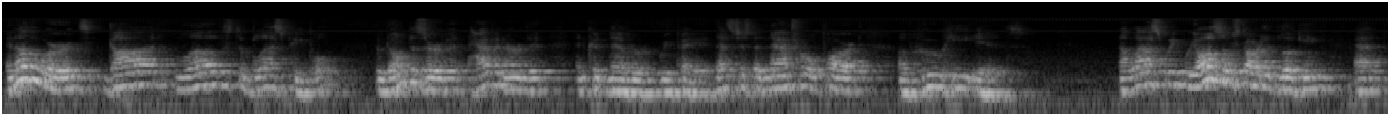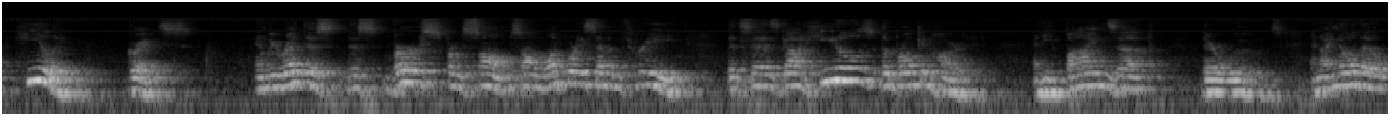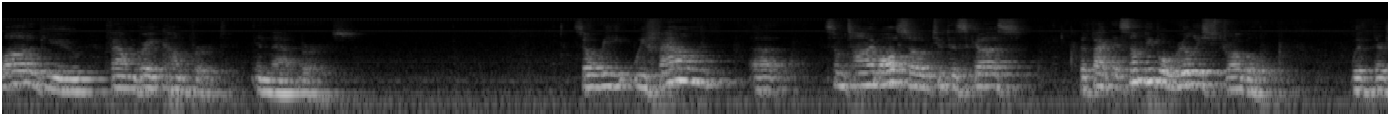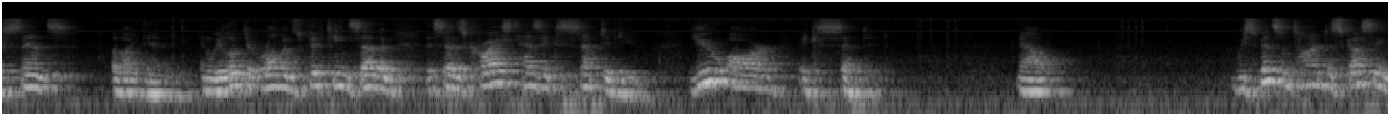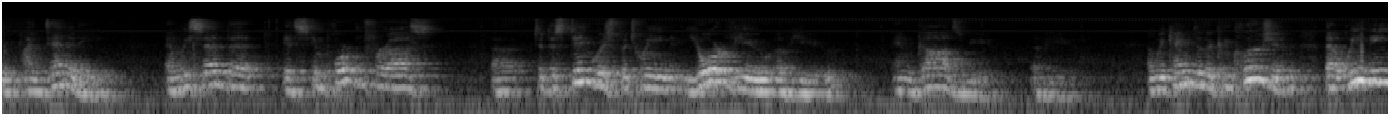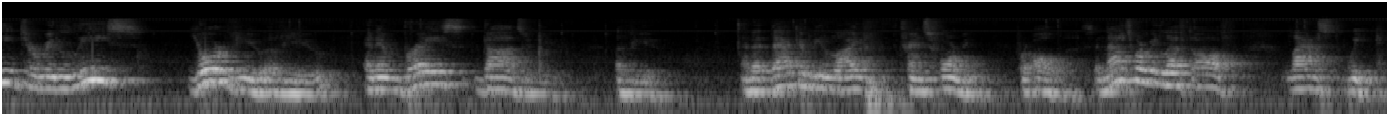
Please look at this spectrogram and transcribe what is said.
In other words, God loves to bless people who don't deserve it, haven't earned it, and could never repay it. That's just a natural part of who He is. Now, last week we also started looking at healing grace. And we read this, this verse from Psalm, Psalm 147 3, that says, God heals the brokenhearted and He binds up their wounds. And I know that a lot of you found great comfort in that verse. So we, we found uh, some time also to discuss the fact that some people really struggle with their sense of identity. And we looked at Romans 15 7 that says, Christ has accepted you. You are accepted. Now, we spent some time discussing identity, and we said that it's important for us uh, to distinguish between your view of you and God's view of you. And we came to the conclusion that we need to release your view of you and embrace God's view of you. And that that can be life transforming for all of us. And that's where we left off last week.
